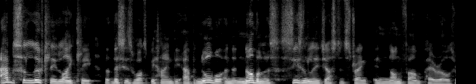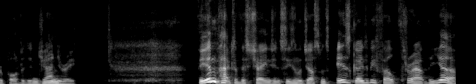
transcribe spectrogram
absolutely likely that this is what's behind the abnormal and anomalous seasonally adjusted strength in non farm payrolls reported in January. The impact of this change in seasonal adjustments is going to be felt throughout the year.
